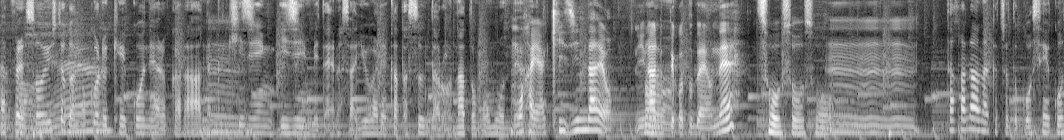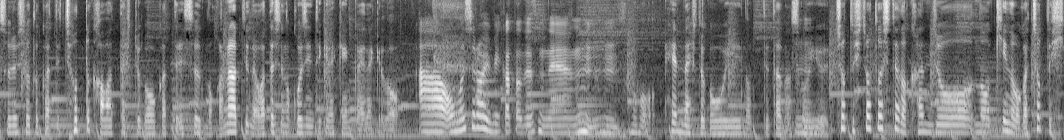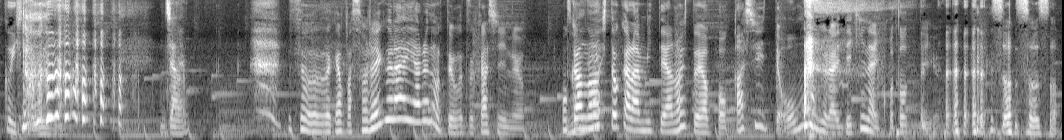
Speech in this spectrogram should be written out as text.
やっぱりそういう人が残るね傾向にあるから、なんかうん。鬼人偉人みたいなさ言われ方するんだろうなとも思うんだよ、ね、もはや鬼人だよになるってことだよね。そうそうそう、うんうんうんだからなんかちょっとこう成功する人とかってちょっと変わった人が多かったりするのかなっていうのは私の個人的な見解だけどああ面白い見方ですね。うんうん。そう変な人が多いのって多分そういう、ちょっと人としての感情の機能がちょっと低い人が多いじゃん？そうだからやっぱそれぐらいやるのって難しいのよ。他の人から見てあの人やっぱおかしいって思うぐらいできないことっていう。そうそうそう。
